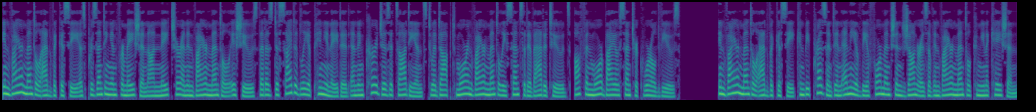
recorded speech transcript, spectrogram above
Environmental advocacy is presenting information on nature and environmental issues that is decidedly opinionated and encourages its audience to adopt more environmentally sensitive attitudes, often more biocentric worldviews. Environmental advocacy can be present in any of the aforementioned genres of environmental communication.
